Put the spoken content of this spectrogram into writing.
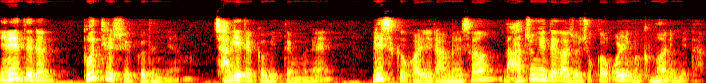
얘네들은 버틸 수 있거든요. 자기들 거기 때문에 리스크 관리를 하면서 나중에 돼가지고 주가를 올리면 그만입니다.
